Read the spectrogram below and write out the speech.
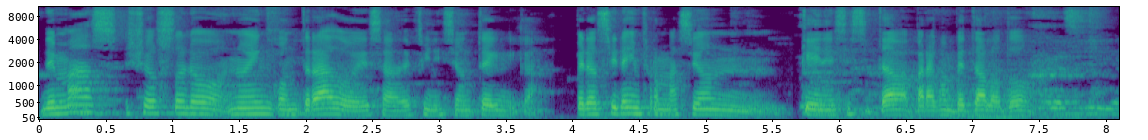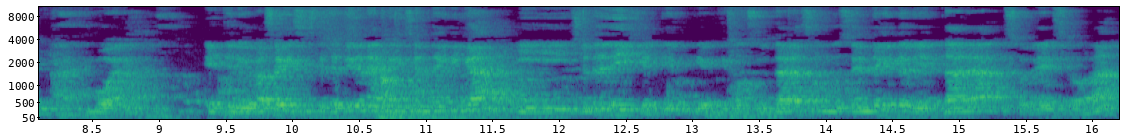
De más, yo solo no he encontrado esa definición técnica, pero sí la información que necesitaba para completarlo todo. Ah, Bueno, este, lo que pasa es que si se te pide una definición técnica y yo te dije que, que- que consultaras a un docente que te orientara sobre eso, ¿verdad?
